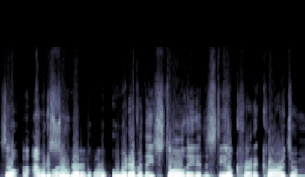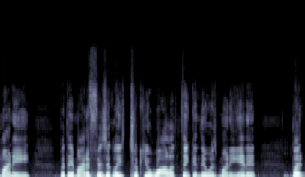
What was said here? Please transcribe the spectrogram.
So I would assume that wh- intense. wh- whatever they stole, they didn't steal credit cards or money, but they might have physically took your wallet thinking there was money in it. But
